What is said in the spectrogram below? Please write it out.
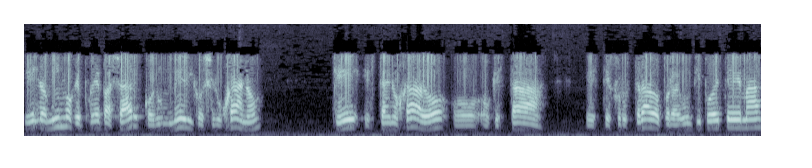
Es lo mismo que puede pasar con un médico cirujano que está enojado o, que está este, frustrado por algún tipo de tema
